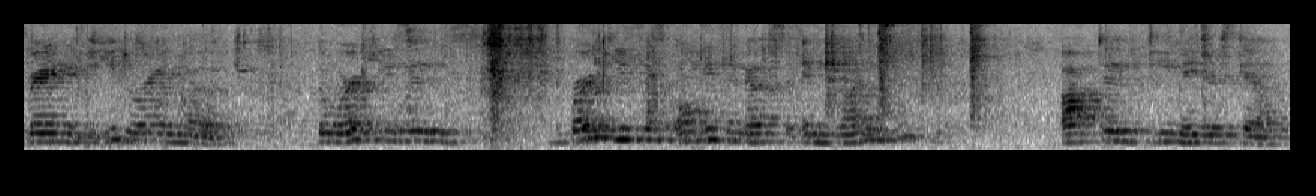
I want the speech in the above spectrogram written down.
bearing the E Dorian mode. The work uses the work uses only the notes in one octave D major scale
